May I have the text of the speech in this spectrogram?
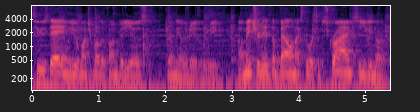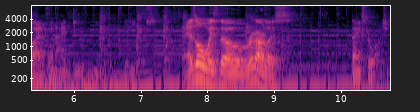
Tuesday, and we do a bunch of other fun videos during the other days of the week. Uh, make sure to hit the bell next to where subscribe so you get notified when I do new videos. As always, though, regardless, thanks for watching.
